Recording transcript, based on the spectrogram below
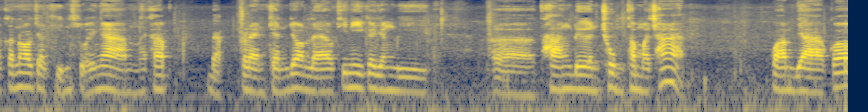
แล้วก็นอกจากหินสวยงามนะครับ แบบแกรนแคนยอนแล้วที่นี่ก็ยังมีทางเดินชมธรรมชาติ ความยาวก็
